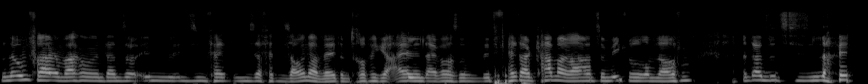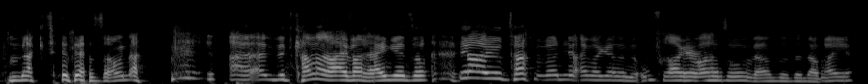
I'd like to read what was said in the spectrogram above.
so eine Umfrage machen und dann so in, in, diesem fetten, in dieser fetten Saunawelt im Tropical Island einfach so mit fetter Kamera und so Mikro rumlaufen und dann zu diesen Leuten nackt in der Sauna mit Kamera einfach reingehen, so, ja, guten Tag, wir würden hier einmal gerne eine Umfrage machen, so, wären sie denn dabei?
